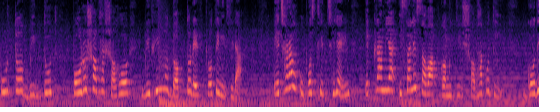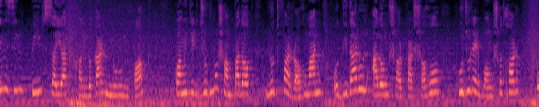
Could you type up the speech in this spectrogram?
পূর্ত বিদ্যুৎ, পৌরসভা সহ বিভিন্ন দপ্তরের প্রতিনিধিরা। এছাড়াও উপস্থিত ছিলেন একরামিয়া ইসালে সওয়াব কমিটির সভাপতি গদিনিসিন পীর সৈয়দ খন্দকার নুরুল হক, কমিটির যুগ্ম সম্পাদক লুৎফর রহমান ও দিদারুল আলম সরকার সহ হুজুরের বংশধর ও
